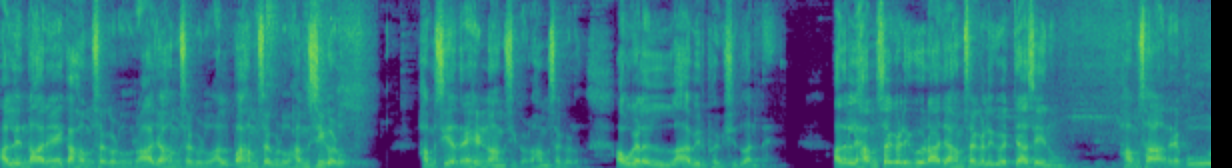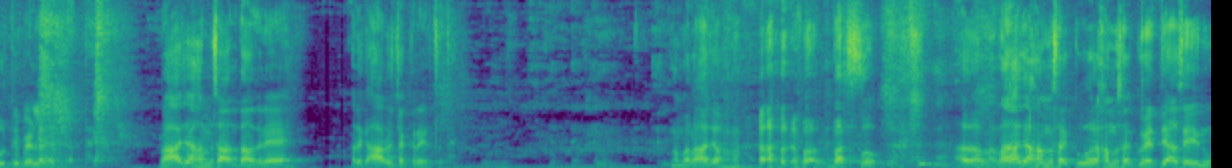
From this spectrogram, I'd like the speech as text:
ಅಲ್ಲಿಂದ ಅನೇಕ ಹಂಸಗಳು, ರಾಜಹಂಸಗಳು, ಅಲ್ಪಹಂಸಗಳು, ಹಂಸಿಗಳು ಹಂಸಿ ಅಂದರೆ ಹೆಣ್ಣು ಹಂಸಿಗಳು, ಹಂಸಗಳು. ಅವುಗಳೆಲ್ಲ ಆವಿರ್ಭವಿಸಿದ್ವು ಅಂತೆ ಅದರಲ್ಲಿ ಹಂಸಗಳಿಗೂ ರಾಜಹಂಸಗಳಿಗೂ ವ್ಯತ್ಯಾಸ ಏನು? ಹಂಸ ಅಂದರೆ ಪೂರ್ತಿ ಬೆಳ್ಳಗುಂಟಂತೆ. ರಾಜಹಂಸ ಅಂತಾದರೆ ಅದಕ್ಕೆ ಆರು ಚಕ್ರ ಇರ್ತದೆ. ನಮ್ಮ ರಾಜ ಬಸ್ಸು. ಅದಲ್ಲ ರಾಜಹಂಸಕ್ಕೂ ಹಂಸಕ್ಕೂ ವ್ಯತ್ಯಾಸ ಏನು?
